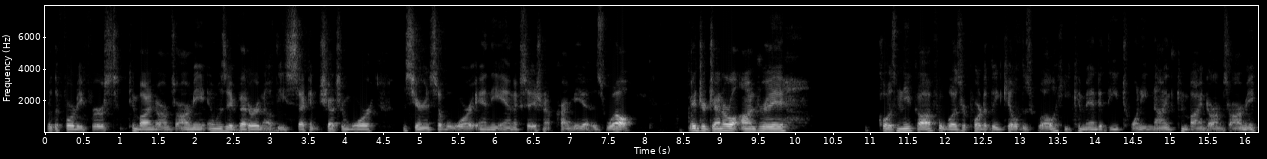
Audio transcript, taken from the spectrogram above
for the 41st Combined Arms Army and was a veteran of the Second Chechen War, the Syrian Civil War, and the annexation of Crimea as well. Major General Andrei Koznikov was reportedly killed as well. He commanded the 29th Combined Arms Army.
